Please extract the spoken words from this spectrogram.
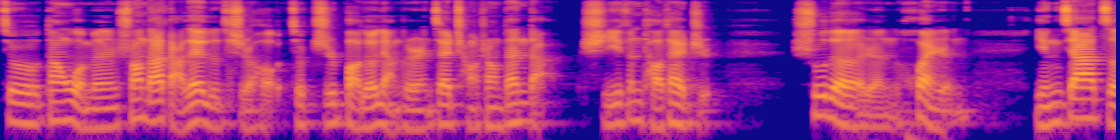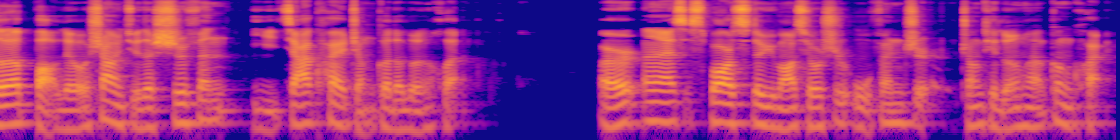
就当我们双打打累了的时候，就只保留两个人在场上单打，十一分淘汰制，输的人换人，赢家则保留上一局的失分，以加快整个的轮换。而 NS Sports 的羽毛球是五分制，整体轮换更快。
